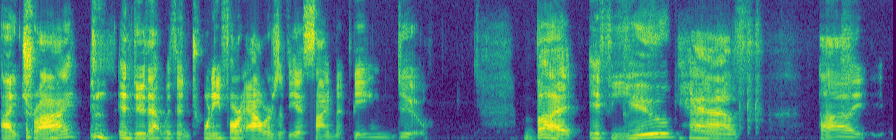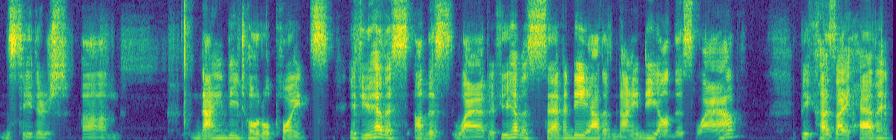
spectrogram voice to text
I try and do that within 24 hours of the assignment being due. But if you have, uh, let's see, there's um, 90 total points. If you have a, on this lab, if you have a 70 out of 90 on this lab, because I haven't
